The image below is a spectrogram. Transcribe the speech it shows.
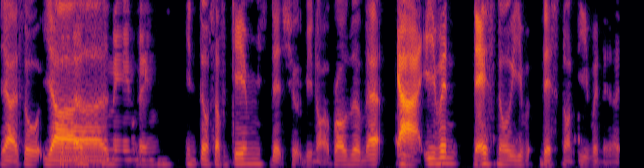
Yeah. So So that's yeah, the main thing. in terms of games, that should be not a problem. Uh, yeah, even there's no even there's not even a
